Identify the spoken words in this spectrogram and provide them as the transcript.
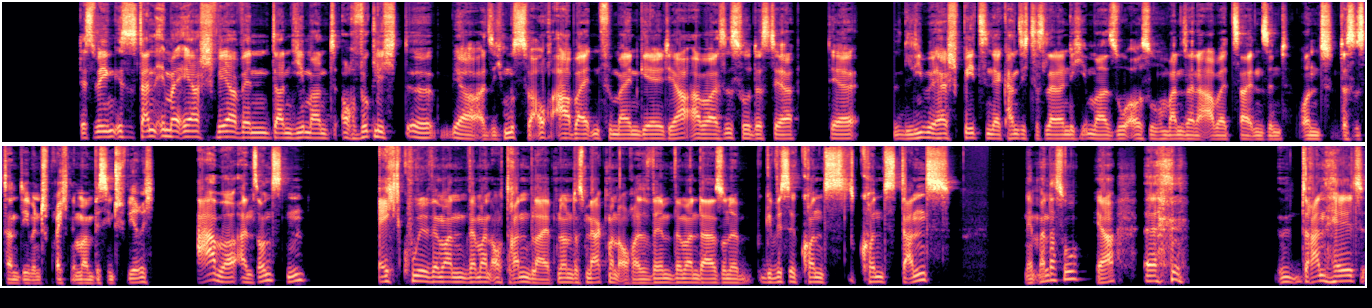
Deswegen ist es dann immer eher schwer, wenn dann jemand auch wirklich, äh, ja, also ich muss zwar auch arbeiten für mein Geld, ja, aber es ist so, dass der, der liebe Herr Spätzin, der kann sich das leider nicht immer so aussuchen, wann seine Arbeitszeiten sind. Und das ist dann dementsprechend immer ein bisschen schwierig. Aber ansonsten echt cool, wenn man, wenn man auch dran bleibt. Ne? Und das merkt man auch. Also wenn, wenn man da so eine gewisse Konst Konstanz, nennt man das so? Ja, äh, dran hält,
